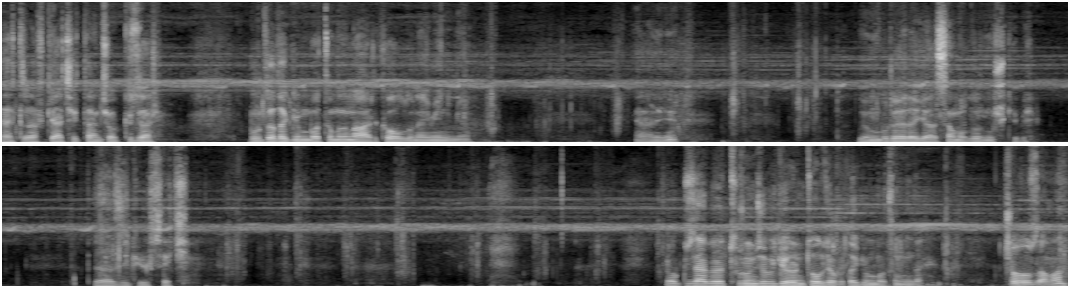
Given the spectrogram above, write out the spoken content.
Etraf gerçekten çok güzel. Burada da gün batımının harika olduğuna eminim ya. Yani dün buraya da gelsem olurmuş gibi. Birazcık yüksek. Çok güzel böyle turuncu bir görüntü oluyor burada gün batımında. Çoğu zaman.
